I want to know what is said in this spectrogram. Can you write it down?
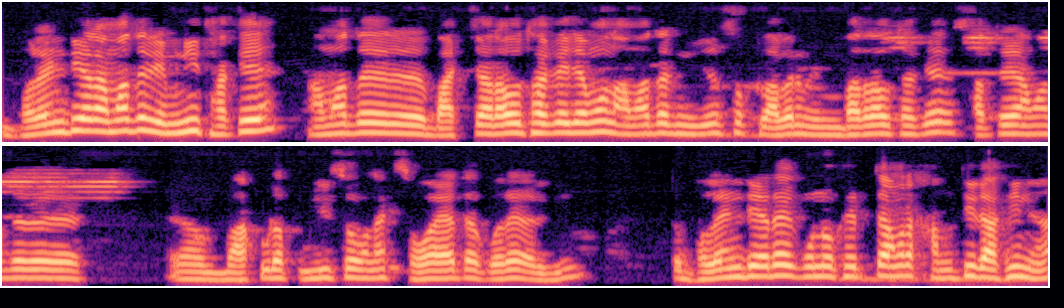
ভলেন্টিয়ার? ভলেন্টিয়ার আমাদের এমনি থাকে আমাদের বাচ্চারাও থাকে যেমন আমাদের নিজস্ব ক্লাবের মেম্বাররাও থাকে সাথে আমাদের বাঁকুড়া পুলিশও অনেক সহায়তা করে আর কি। তো ভলেন্টিয়ারের কোনো ক্ষেত্রে আমরা খামতি রাখি না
